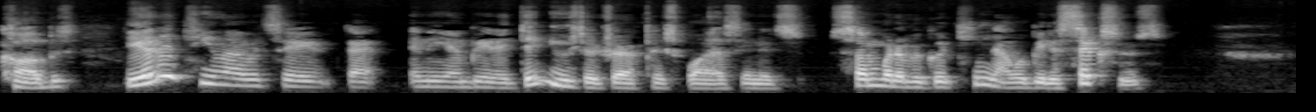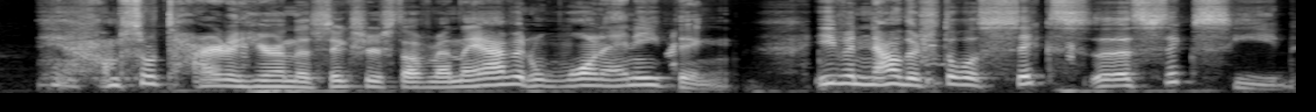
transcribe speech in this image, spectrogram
Cubs. The other team I would say that in the NBA that did use their draft picks wisely and it's somewhat of a good team now would be the Sixers. Yeah, I'm so tired of hearing the Sixers stuff, man. They haven't won anything. Even now, they're still a six a six seed.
